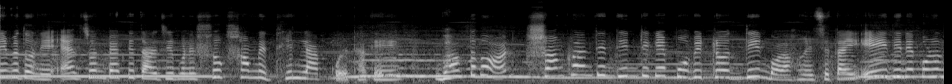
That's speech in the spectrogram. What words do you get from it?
নিবেদনে একজন ব্যক্তি তার জীবনে সুখ সমৃদ্ধি লাভ করে থাকে। ভক্তগণ, সংক্রান্তির দিনটিকে পবিত্র দিন বলা হয়েছে। তাই এই দিনে করুন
